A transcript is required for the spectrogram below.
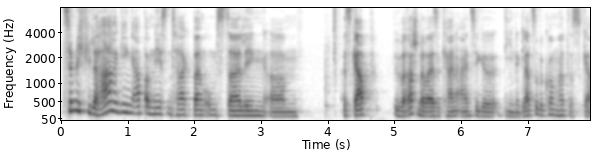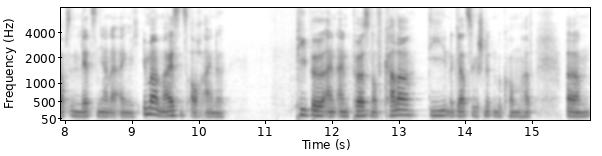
Ziemlich viele Haare gingen ab am nächsten Tag beim Umstyling. Ähm, es gab überraschenderweise keine einzige, die eine Glatze bekommen hat. Das gab es in den letzten Jahren eigentlich immer. Meistens auch eine People, ein, ein Person of Color, die eine Glatze geschnitten bekommen hat. Ähm,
